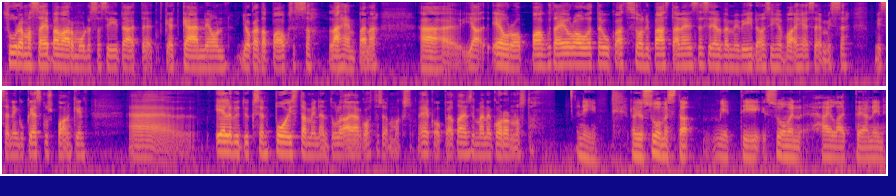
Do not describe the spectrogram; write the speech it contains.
suuremmassa epävarmuudessa siitä, että, että on joka tapauksessa lähempänä. ja Eurooppaa, kun tämä euroaluetta kun katsoo, niin päästään ensin selvemmin vihdoin siihen vaiheeseen, missä, missä niin kuin keskuspankin elvytyksen poistaminen tulee ajankohtaisemmaksi. EKPltä ensimmäinen koronnosto. Niin. No jos Suomesta miettii Suomen highlightteja, niin,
